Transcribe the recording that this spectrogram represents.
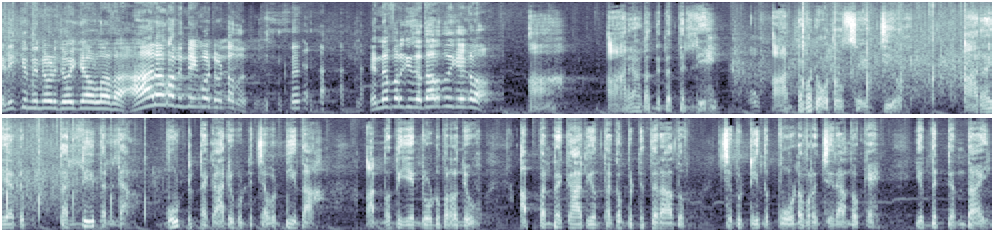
എനിക്ക് നിന്നോട് ചോദിക്കാനുള്ളതാ. ആരാടാ നിന്നെ ഇങ്ങോട്ട് വിട്ടത്? എന്നെ പറക്കി യഥാർത്ഥത്തിൽ കേൾക്കണോ? ആ ആരാടാ നിന്റെ തല്ലേ? ആട്ടവനോ അതോ സേജിയോ ആരായാലും തല്ലിയതല്ല ബൂട്ടിന്റെ കാലുകൊണ്ട് ചവിട്ടിയതാ. അന്നത് എന്നോട് പറഞ്ഞു അപ്പന്റെ കാര്യം തകപ്പെട്ടി തരാതും ചവിട്ടിന്ന് പൂട പറിച്ചിരാന്നൊക്കെ. എന്നിട്ട് എന്തായി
